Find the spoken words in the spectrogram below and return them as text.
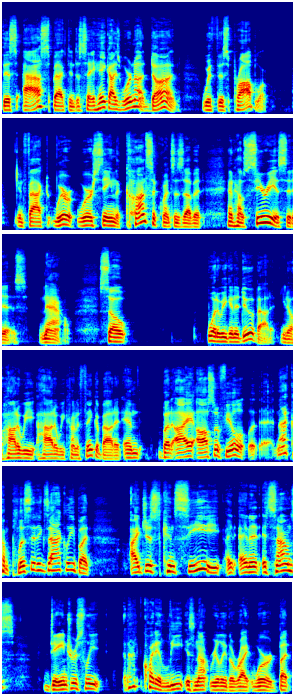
this aspect and to say, hey guys, we're not done with this problem. In fact, we're we're seeing the consequences of it and how serious it is now. So what are we going to do about it? You know, how do we how do we kind of think about it? And but I also feel not complicit exactly, but I just can see, and it, it sounds dangerously not quite elite is not really the right word, but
